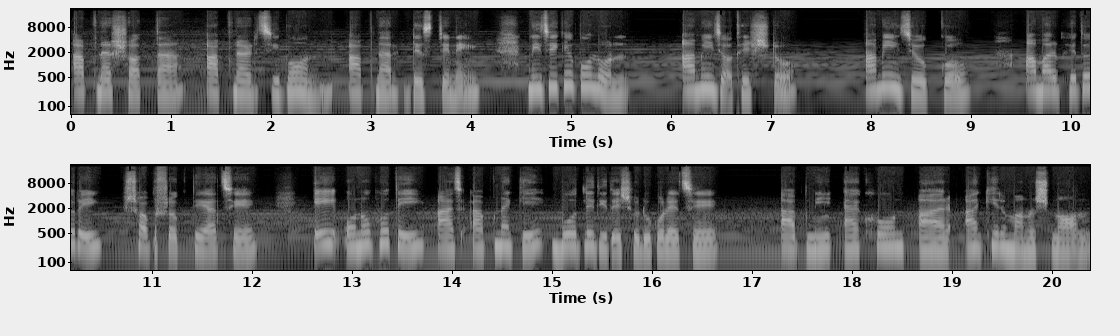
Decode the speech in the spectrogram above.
আপনার সত্তা, আপনার জীবন, আপনার ডেস্টিনি নিজেকে বলুন, আমি যথেষ্ট, আমি যোগ্য, আমার ভেতরেই সব শক্তি আছে। এই অনুভূতি আজ আপনাকে বদলে দিতে শুরু করেছে। আপনি এখন আর আগের মানুষ নন।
